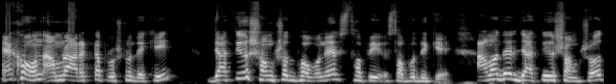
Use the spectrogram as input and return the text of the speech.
এখন আমরা আরেকটা প্রশ্ন দেখি। জাতীয় সংসদ ভবনের স্থপি- স্থপতিকে। আমাদের জাতীয় সংসদ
